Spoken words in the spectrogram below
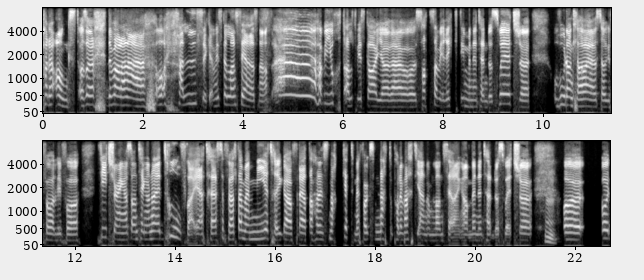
hadde angst. Altså, det var denne Å, helsike, vi skal lansere snart. Eh, har vi gjort alt vi skal gjøre? Og satser vi riktig med Nintendo Switch? Og, og, hvordan klarer jeg å sørge for at vi får featuring og sånne ting? Og når jeg dro fra E3, så følte jeg meg mye tryggere, fordi at jeg hadde snakket med folk som nettopp hadde vært gjennom lanseringa med Nintendo Switch. Og, mm. og og,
